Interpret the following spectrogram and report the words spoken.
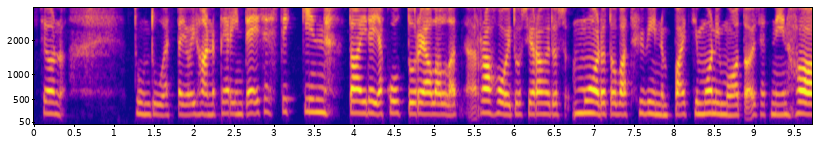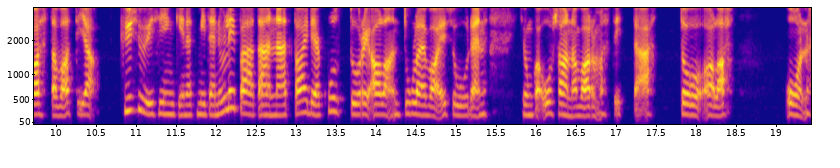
Se on, tuntuu, että jo ihan perinteisestikin taide- ja kulttuurialalla rahoitus ja rahoitusmuodot ovat hyvin paitsi monimuotoiset, niin haastavat. Ja kysyisinkin, että miten ylipäätään nämä taide- ja kulttuurialan tulevaisuuden, jonka osana varmasti tämä TO-ala on.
